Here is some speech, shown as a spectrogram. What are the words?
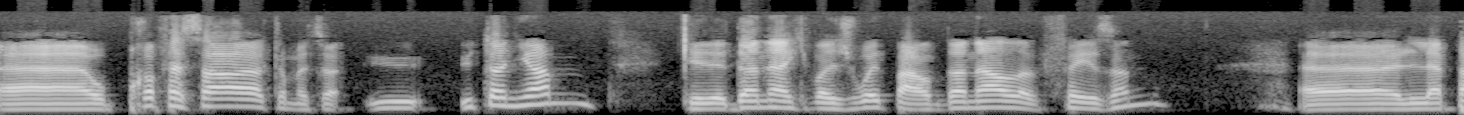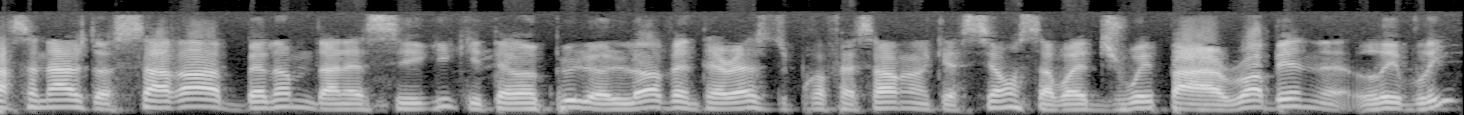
au professeur, ça, Utonium, qui, est qui va jouer par Donald Faison. Euh, le personnage de Sarah Bellum dans la série, qui était un peu le love interest du professeur en question, ça va être joué par Robin Lively.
